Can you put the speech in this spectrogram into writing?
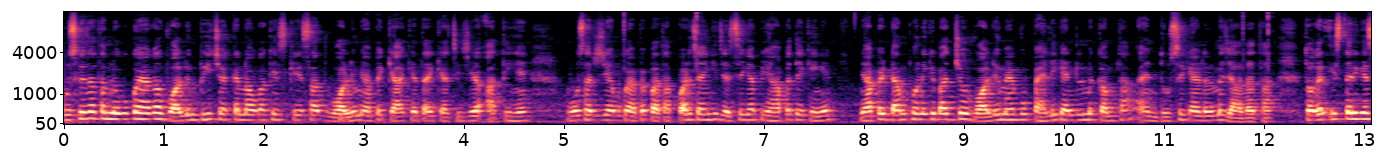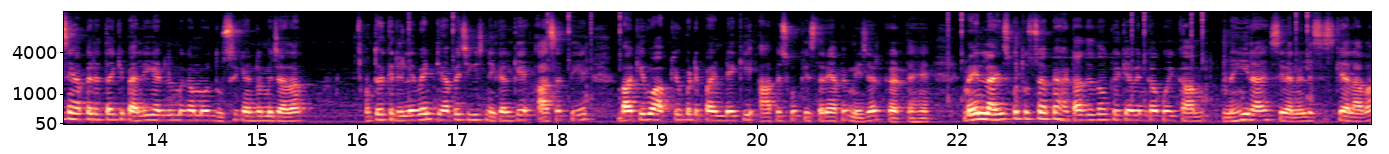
उसके साथ हम लोगों को यहाँ का वॉल्यूम भी चेक करना होगा कि इसके साथ वॉल्यूम यहाँ पे क्या कहता है, क्या चीज़ें आती हैं, वो सारी चीज़ें हमको यहाँ पे पता पड़ जाएँगी। जैसे कि आप यहाँ पे देखेंगे, यहाँ पे डंप होने के बाद जो वॉल्यूम है वो पहली कैंडल में कम था एंड दूसरी कैंडल में ज़्यादा था। तो अगर इस तरीके से यहाँ पे रहता है कि पहली कैंडल में कम और दूसरी कैंडल में ज़्यादा तो एक रिलेवेंट यहाँ पे चीज़ निकल के आ सकती है। बाकी वो आपके ऊपर डिपेंड है कि आप इसको किस तरह यहाँ पे मेजर करते हैं। मैं इन लाइंस को तो यहाँ पे हटा देता हूँ, क्योंकि अब इनका कोई काम नहीं रहा है सिर्फ़ एनालिसिस के अलावा।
